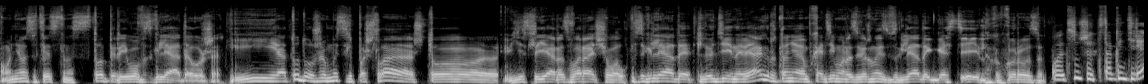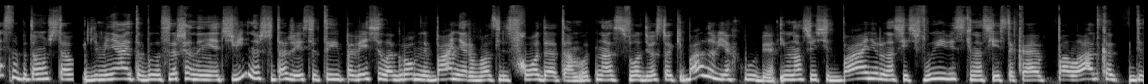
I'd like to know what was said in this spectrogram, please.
у него, соответственно, стопер его взгляда уже. И оттуда уже мысль пошла, что если я разворачивал взгляды людей на Виагру, то необходимо развернуть взгляды гостей на кукурузу. Ой, слушай, так интересно, потому что для меня это было совершенно не очевидно, что даже если ты повесил огромный баннер возле входа, там, вот у нас в Владивостоке база в яхт-клубе, и у нас висит баннер, у нас есть вывески, у нас есть такая палатка, где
